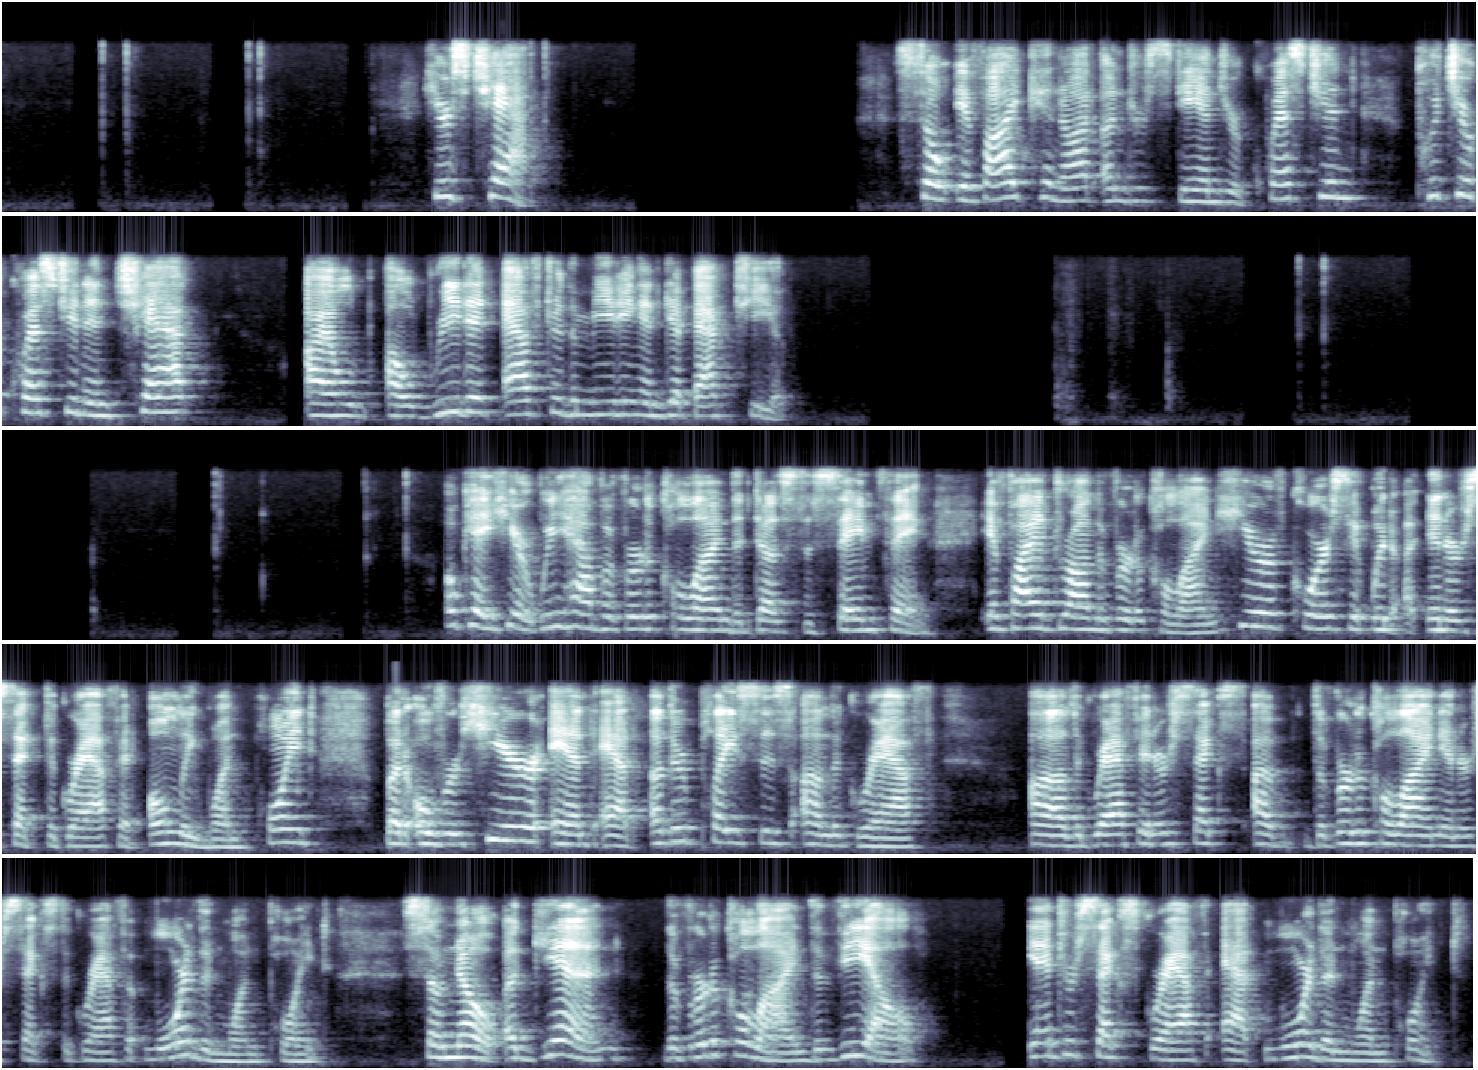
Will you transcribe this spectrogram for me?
Here's chat. So if I cannot understand your question, put your question in chat. I'll, I'll read it after the meeting and get back to you. Okay, here we have a vertical line that does the same thing. If I had drawn the vertical line here, of course, it would uh, intersect the graph at only one point, but over here and at other places on the graph, uh, the graph intersects, uh, the vertical line intersects the graph at more than one point. So no, again, the vertical line, the VL, intersects graph at more than one point.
